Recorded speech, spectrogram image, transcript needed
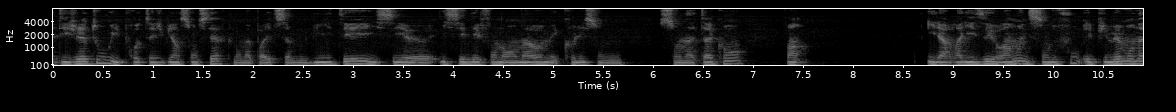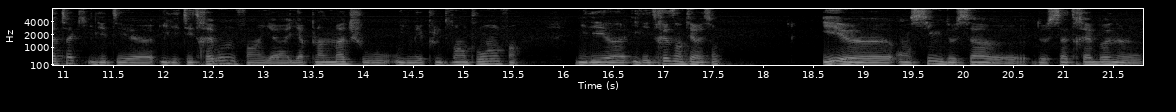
déjà tout, il protège bien son cercle, on a parlé de sa mobilité, il sait, euh, défendre en Mahom et coller son, attaquant. Enfin, il a réalisé vraiment une saison de fou. Et puis même en attaque, il était, euh, il était très bon. Enfin, il y a, il y a plein de matchs où, il met plus de 20 points. Enfin, il est, euh, il est très intéressant. Et en signe de de sa très bonne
